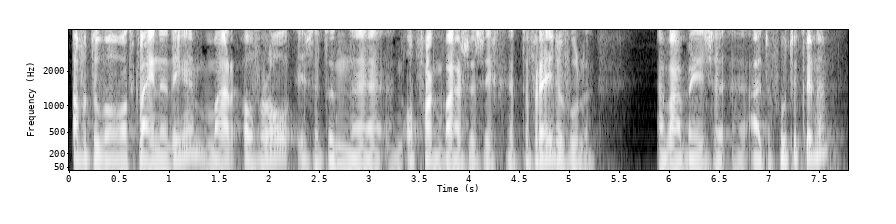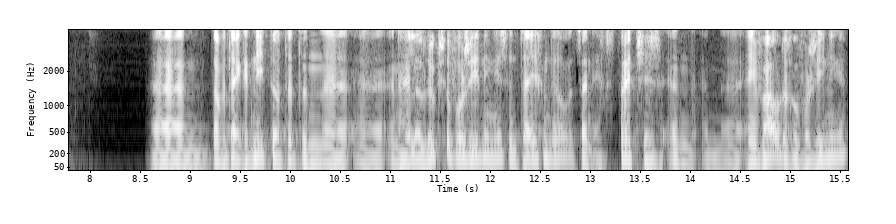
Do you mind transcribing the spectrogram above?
af en toe wel wat kleine dingen... maar overal is het een, een opvang waar ze zich tevreden voelen... en waarbij ze uit de voeten kunnen... Uh, dat betekent niet dat het een, een hele luxe voorziening is. Integendeel, het zijn echt stretches en, en eenvoudige voorzieningen.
